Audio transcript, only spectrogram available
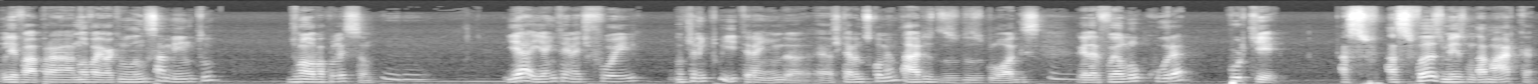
levar para Nova York no lançamento de uma nova coleção. E aí a internet foi. Não tinha nem Twitter ainda. eu Acho que era nos comentários dos, dos blogs. A galera foi a loucura, porque as, as fãs mesmo da marca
